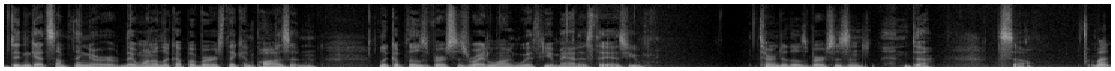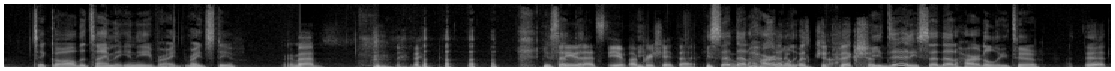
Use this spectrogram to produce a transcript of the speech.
didn't get something or they want to look up a verse, they can pause it and look up those verses right along with you, Matt, as the, as you turn to those verses and and uh, so Amen. take all the time that you need, right? Right, Steve? Amen. You said needed that, Steve. I appreciate that. He said that I said heartily. it with conviction. He did. He said that heartily too. I did.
